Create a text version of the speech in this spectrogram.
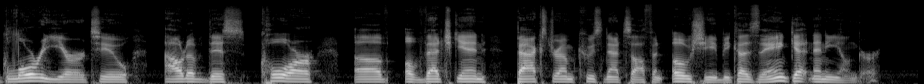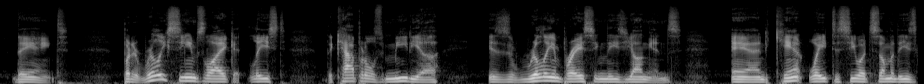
glory year or two out of this core of Ovechkin, Backstrom, Kuznetsov, and Oshie because they ain't getting any younger. They ain't. But it really seems like at least the Capitals media is really embracing these youngins and can't wait to see what some of these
